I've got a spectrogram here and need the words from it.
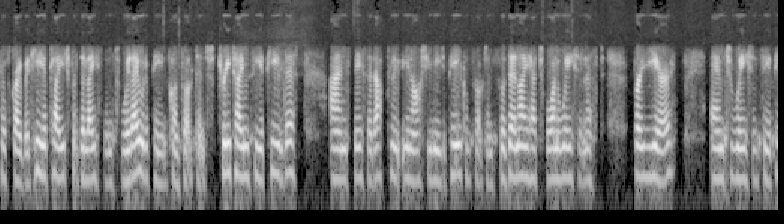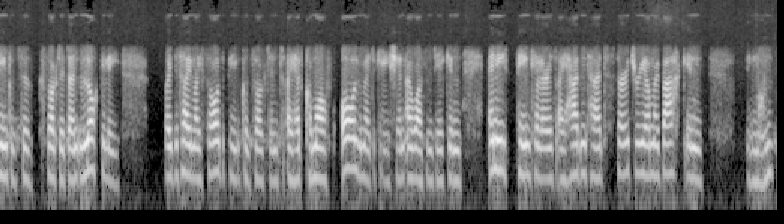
prescribe it. He applied for the license without a pain consultant. Three times he appealed it, and they said absolutely not. You need a pain consultant. So then I had to go on a waiting list for a year, um, to wait and see a pain consultant. And luckily, by the time I saw the pain consultant, I had come off all the medication. I wasn't taking any painkillers. I hadn't had surgery on my back in in months,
